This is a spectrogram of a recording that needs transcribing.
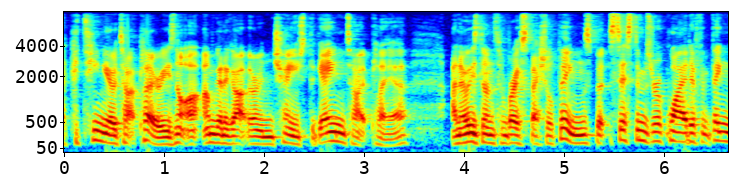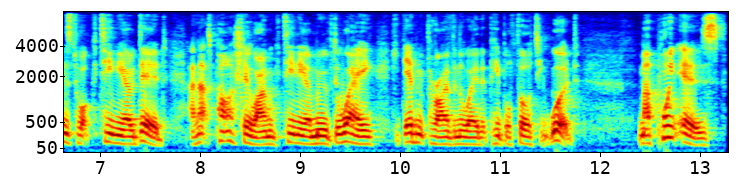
a Coutinho type player. He's not, I'm going to go out there and change the game type player. I know he's done some very special things, but systems require different things to what Coutinho did, and that's partially why when Coutinho moved away, he didn't thrive in the way that people thought he would. My point is,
